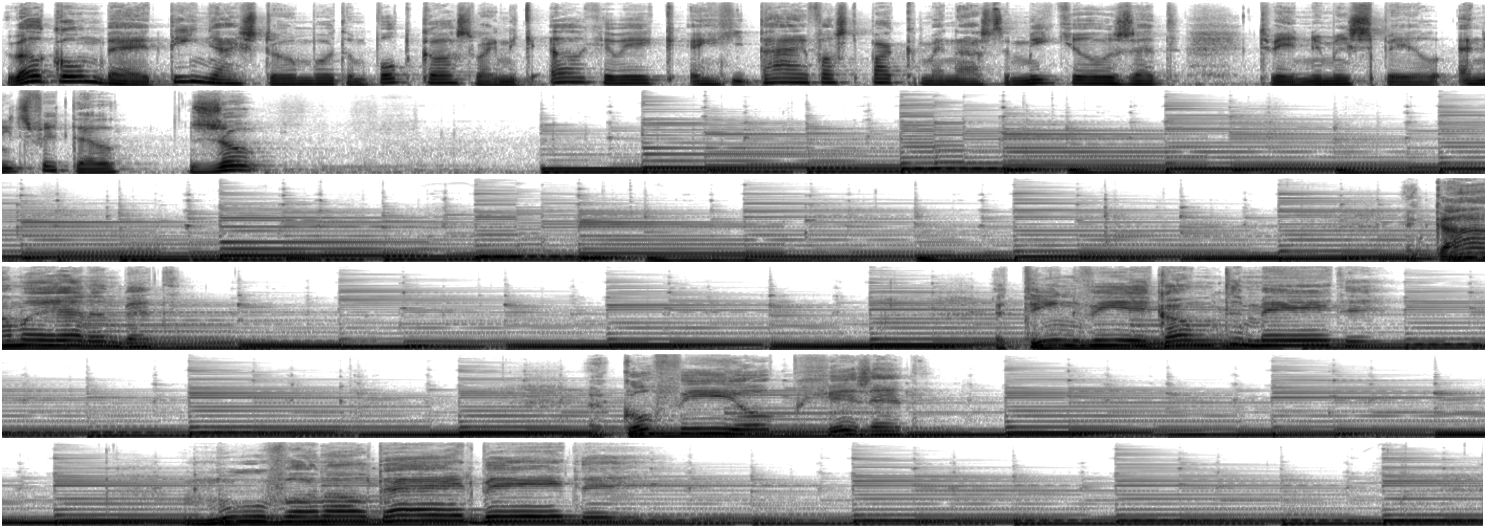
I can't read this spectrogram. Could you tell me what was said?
Welkom bij 10 jaar Stoomboot, een podcast waarin ik elke week een gitaar vastpak, mij naast de micro zet, twee nummers speel en iets vertel. Zo. Een kamer en een bed. Het tien vierkante meter. Koffie opgezet. Moe van altijd beter.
